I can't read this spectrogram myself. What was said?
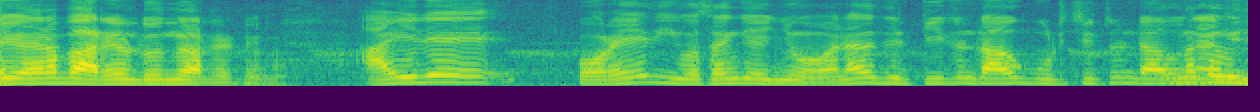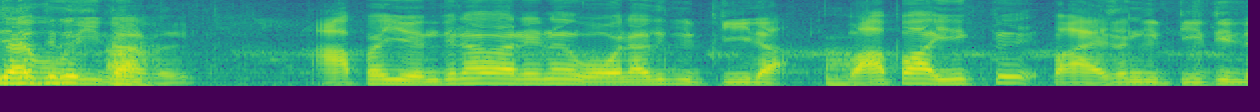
വിവരം പറയുന്നുണ്ടെന്ന് പറഞ്ഞിട്ട്. അതിൽ കൊറേ ദിവസം കഴിഞ്ഞു. ഓനത് കിട്ടിയിട്ടുണ്ടാവും കുടിച്ചിട്ടുണ്ടാവും. അപ്പൊ എന്തിനാ പറയണ? ഓനത് കിട്ടിയില്ല. വാപ്പ എനിക്ക് പായസം കിട്ടിയിട്ടില്ല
